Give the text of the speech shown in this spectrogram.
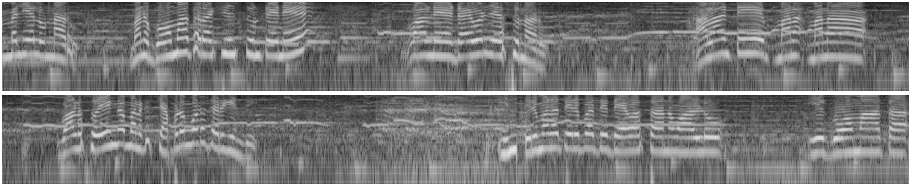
ఎమ్మెల్యేలు ఉన్నారు. మన గోమాత రక్షిస్తుంటేనే వాళ్ళని డైవర్ట్ చేస్తున్నారు. అలాంటి మన మన వాళ్ళు స్వయంగా మనకు చెప్పడం కూడా జరిగింది. తిరుమల తిరుపతి దేవస్థానం వాళ్ళు ఈ గోమాత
